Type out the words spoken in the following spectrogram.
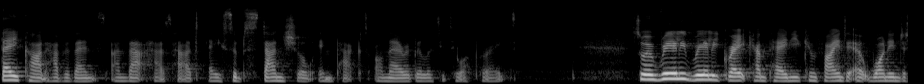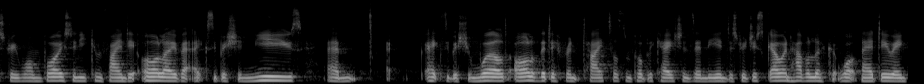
they can't have events and that has had a substantial impact on their ability to operate. So, a really, really great campaign. You can find it at One Industry, One Voice, and you can find it all over Exhibition News, um, Exhibition World, all of the different titles and publications in the industry. Just go and have a look at what they're doing.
